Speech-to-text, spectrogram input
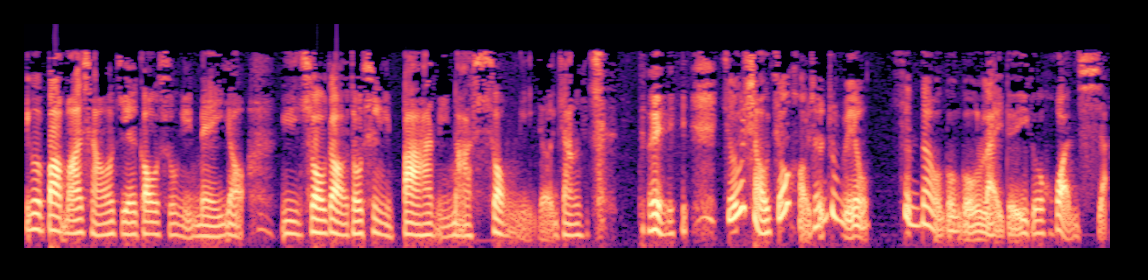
因为爸妈想要直接告诉你，没有，你收到的都是你爸你妈送你的这样子，对，所以我小时候好像就没有。圣诞老公公来的一个幻想，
